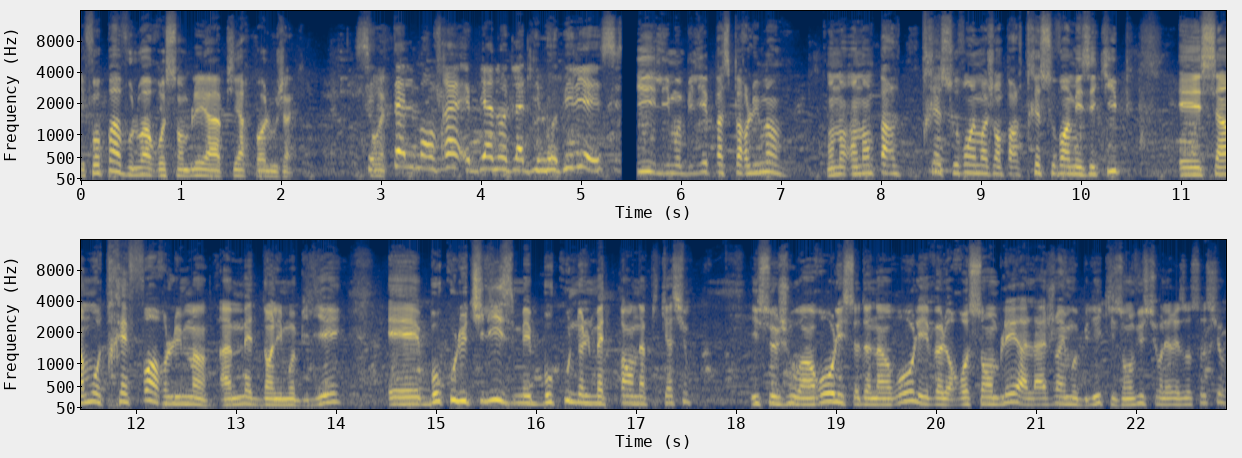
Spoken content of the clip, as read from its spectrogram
Il ne faut pas vouloir ressembler à Pierre, Paul ou Jacques. C'est tellement vrai et bien au-delà de l'immobilier. L'immobilier passe par l'humain. On on en parle très souvent et moi j'en parle très souvent à mes équipes. Et c'est un mot très fort, l'humain, à mettre dans l'immobilier. Et beaucoup l'utilisent, mais beaucoup ne le mettent pas en application. Ils se jouent un rôle, ils se donnent un rôle et ils veulent ressembler à l'agent immobilier qu'ils ont vu sur les réseaux sociaux.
